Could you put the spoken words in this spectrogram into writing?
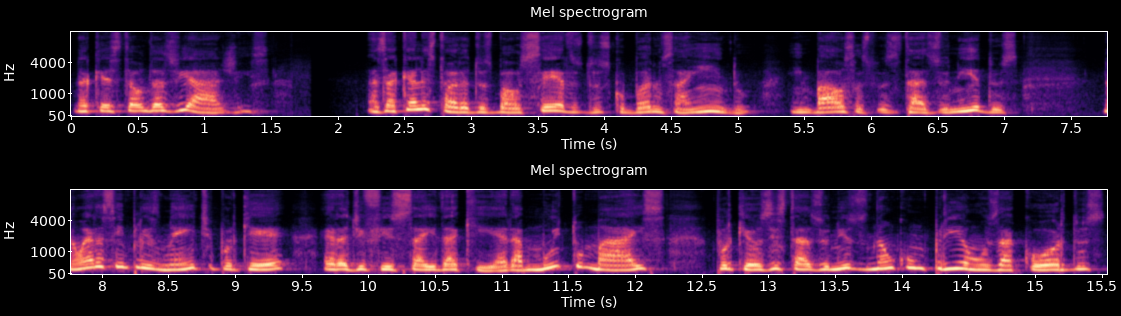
na questão das viagens. Mas aquela história dos balseiros, dos cubanos saindo em balsas para os Estados Unidos, não era simplesmente porque era difícil sair daqui, era muito mais porque os Estados Unidos não cumpriam os acordos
